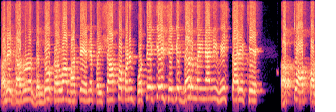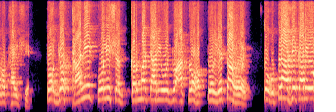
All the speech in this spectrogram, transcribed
અને દારૂનો ધંધો કરવા માટે એને પૈસા આપવા, પણ પોતે કહે છે કે દર મહિનાની વીસ તારીખે હપ્તો આપવાનો થાય છે. તો જો સ્થાનિક પોલીસ કર્મચારીઓ જો આટલો હપ્તો લેતા હોય, તો ઉપલા અધિકારીઓ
